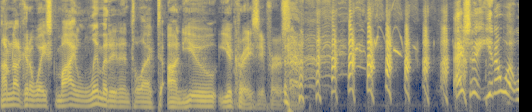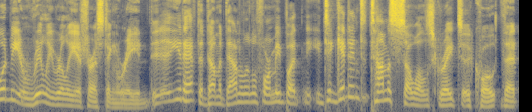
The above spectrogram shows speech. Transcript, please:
I'm not going to waste my limited intellect on you, you crazy person. Actually, you know what would be a really, really interesting read? You'd have to dumb it down a little for me, but to get into Thomas Sowell's great uh, quote that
